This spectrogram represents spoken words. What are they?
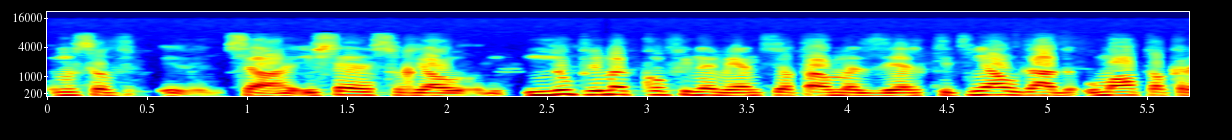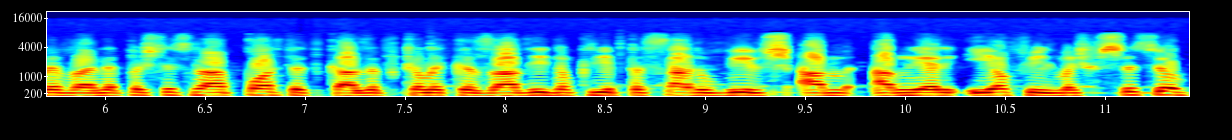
uma pessoa, sei lá, isto é surreal. No primeiro confinamento, ele estava-me a dizer que tinha alugado uma autocaravana para estacionar à porta de casa porque ele é casado e não queria passar o vírus à, à mulher e ao filho, mas estacionou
